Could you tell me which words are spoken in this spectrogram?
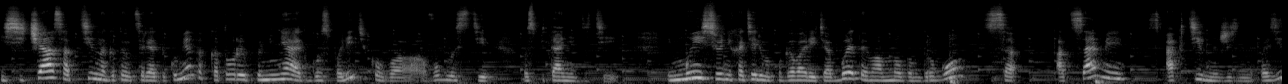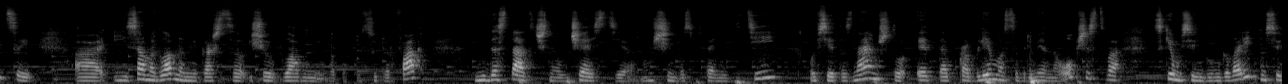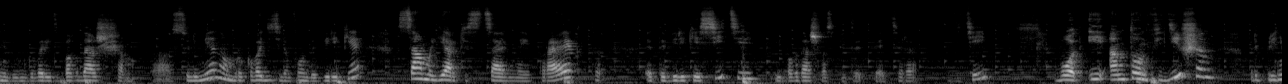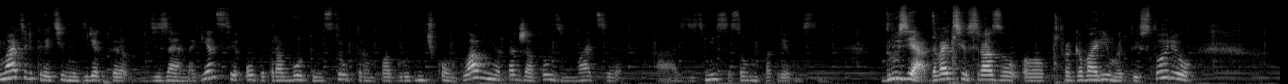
И сейчас активно готовится ряд документов, которые поменяют госполитику в, в области воспитания детей. И мы сегодня хотели бы поговорить об этом и о многом другом с отцами с активной жизненной позицией. А, и самое главное, мне кажется, еще главный вот такой суперфакт, недостаточное участие мужчин в воспитании детей – мы все это знаем, что это проблема современного общества. С кем мы сегодня будем говорить? Мы сегодня будем говорить с Багдашем э, Сулейменовым, руководителем фонда «Береке». Самый яркий социальный проект – это «Береке Сити», и Багдаш воспитывает пятеро детей. Вот, и Антон Федишин, предприниматель, креативный директор в дизайн-агентстве, опыт работы инструктором по грудничковому плаванию. Также Антон занимается а, с детьми с особыми потребностями. Друзья, давайте сразу э, проговорим эту историю.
